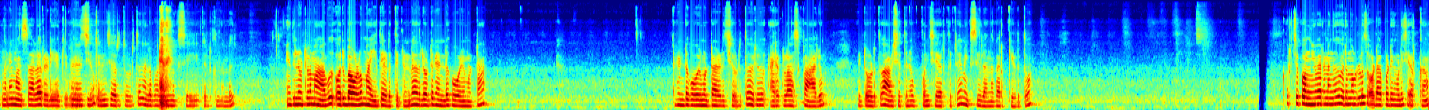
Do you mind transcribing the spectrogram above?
അങ്ങനെ മസാല റെഡിയാക്കി ചിക്കൻ ചേർത്ത് കൊടുത്ത് നല്ലപോലെ മിക്സ് ചെയ്തെടുക്കുന്നുണ്ട്. ഇതിലോട്ടുള്ള മാവ് ഒരു ബൗൾ മൈദ എടുത്തിട്ടുണ്ട്. അതിലോട്ട് രണ്ട് കോഴിമുട്ട. രണ്ട് കോഴിമുട്ട അടിച്ചു കൊടുത്ത് ഒരു അര ഗ്ലാസ് പാലും ഇട്ട് കൊടുത്തു. ആവശ്യത്തിന് ഉപ്പും ചേർത്തിട്ട് മിക്സിയിലൊന്ന് കറക്കിയെടുത്തു. കുറച്ച് പൊങ്ങി വരണമെങ്കിൽ ഒരു നുള്ളു സോഡാപ്പൊടിയും കൂടി ചേർക്കാം.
